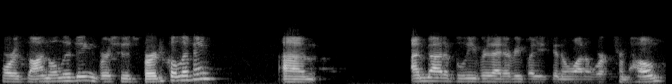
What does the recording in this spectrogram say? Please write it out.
horizontal living versus vertical living. Um, I'm not a believer that everybody's going to want to work from home.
